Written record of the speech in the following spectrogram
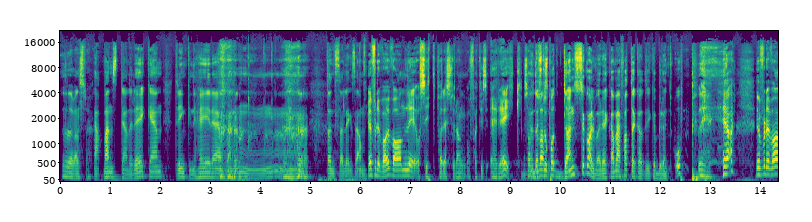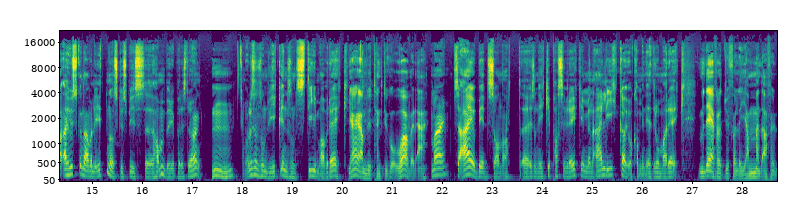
Det er venstre. Ja, venstre hadde røyken, drinken i høyre, og så bare Dansa, liksom. Ja, for det var jo vanlig å sitte på restaurant og faktisk røyke. Sånn, du det sto på dansegulvet og røyka, jeg fatta ikke at det ikke brant opp. ja, ja, for det var Jeg husker da jeg var liten og skulle spise uh, hamburger på restaurant. Mm. Det var liksom sånn Du gikk jo inn i sånn stim av røyk. Ja, ja, men du tenkte jo ikke over det. Nei, så jeg er jo blitt sånn at uh, sånn, Ikke passiv røyking, men jeg liker jo å komme inn i et rom av røyk. Men det er for at du føler hjemme, da. For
